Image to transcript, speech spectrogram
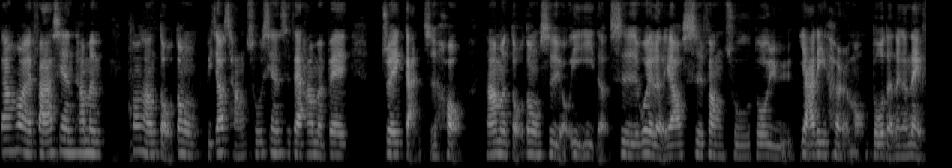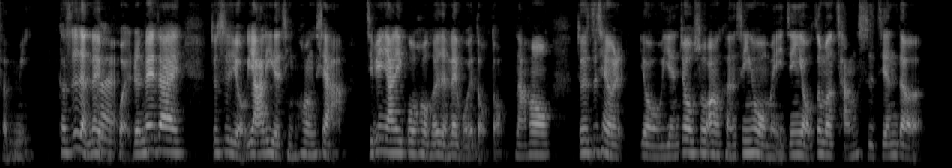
但后来发现，他们通常抖动比较常出现是在他们被追赶之后。他们抖动是有意义的，是为了要释放出多余压力荷尔蒙多的那个内分泌。可是人类不会，人类在就是有压力的情况下，即便压力过后，可是人类不会抖动。然后就是之前有有研究说啊，可能是因为我们已经有这么长时间的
